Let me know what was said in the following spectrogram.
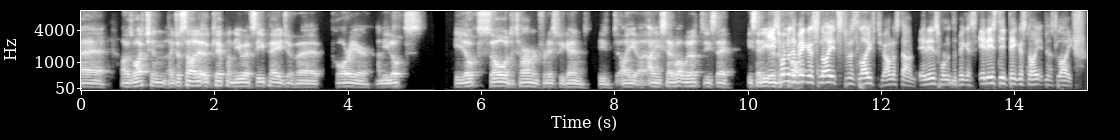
Uh, I was watching. I just saw a little clip on the UFC page of uh, Poirier, and he looks he looks so determined for this weekend. He I and he said, "What did he say?" He said, He's one of the biggest nights of his life, to be honest, Dan. It is one of the biggest. It is the biggest night of his life.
